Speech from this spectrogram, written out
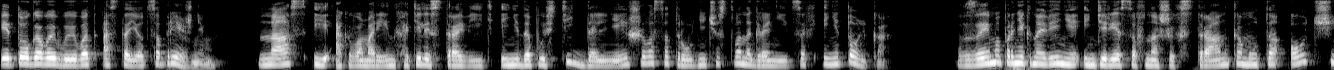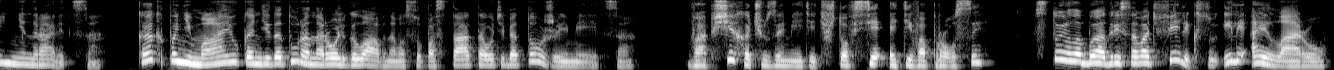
Итоговый вывод остается прежним. Нас и Аквамарин хотели стравить и не допустить дальнейшего сотрудничества на границах и не только. Взаимопроникновение интересов наших стран кому-то очень не нравится. Как понимаю, кандидатура на роль главного супостата у тебя тоже имеется. Вообще хочу заметить, что все эти вопросы стоило бы адресовать Феликсу или Айлару,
